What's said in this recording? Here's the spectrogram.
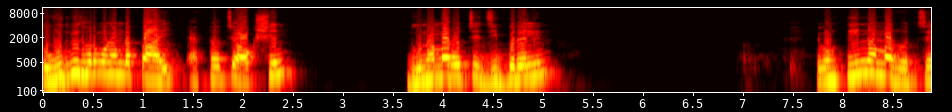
তো উদ্ভিদ হরমোন আমরা পাই, একটা হচ্ছে অক্সিন, দু নাম্বার হচ্ছে জিব্রেলিন এবং তিন নাম্বার হচ্ছে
